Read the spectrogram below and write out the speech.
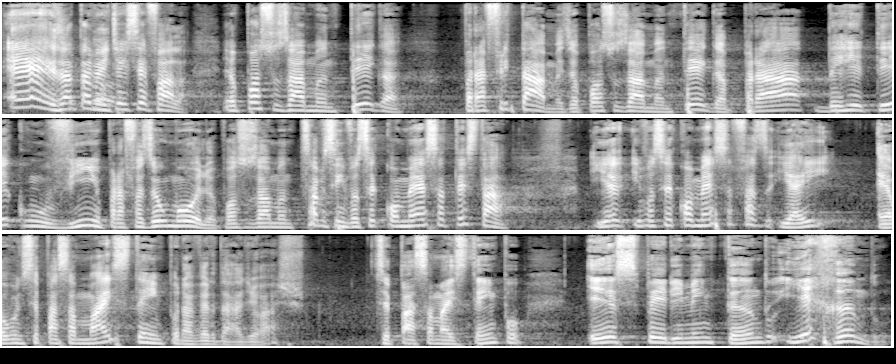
É, exatamente. Tipo... Aí você fala, eu posso usar a manteiga para fritar, mas eu posso usar a manteiga para derreter com o vinho para fazer o molho. Eu posso usar a manteiga. Sabe assim, você começa a testar. E, e você começa a fazer. E aí é onde você passa mais tempo, na verdade, eu acho. Você passa mais tempo experimentando e errando.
